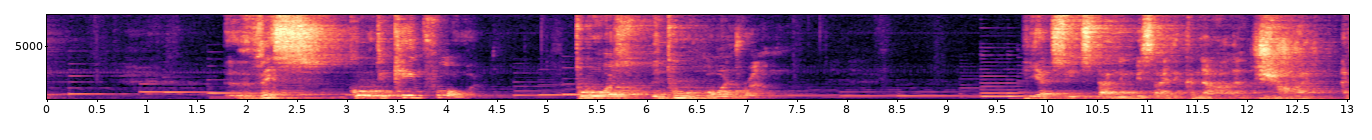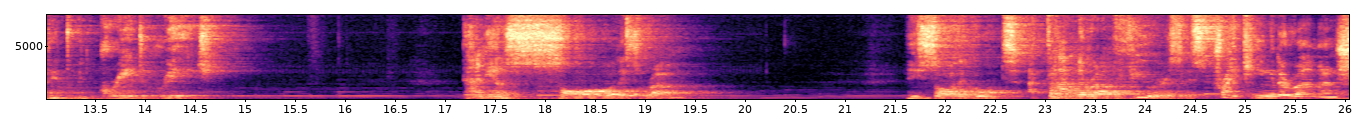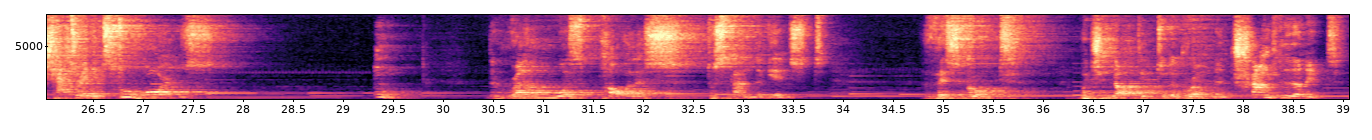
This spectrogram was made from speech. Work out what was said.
This goat came forward towards the two-horned ram. He had seen standing beside the canal and charged at it with great rage. Daniel saw this ram. He saw the goat attack the ram furiously, striking the ram and shattering its two horns. Mm. The ram was powerless to stand against this goat, which knocked it to the ground and trampled on it.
